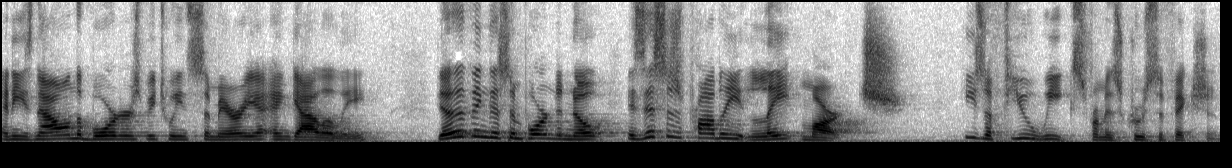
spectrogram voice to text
and he's now on the borders between Samaria and Galilee. The other thing that's important to note is this is probably late March. He's a few weeks from his crucifixion.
